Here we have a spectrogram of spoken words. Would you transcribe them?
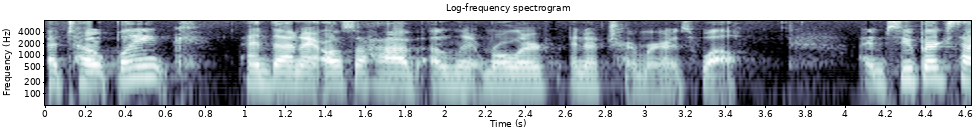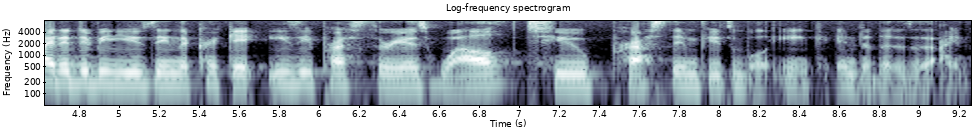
a tote blank, and then I also have a lint roller and a trimmer as well. I'm super excited to be using the Cricut Easy Press 3 as well to press the infusible ink into the design.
